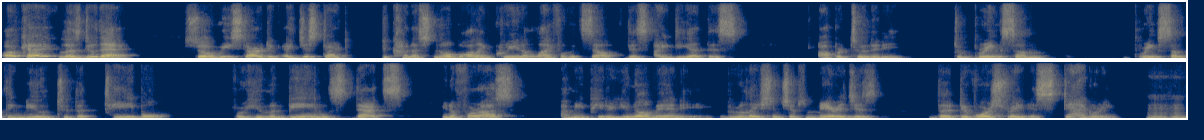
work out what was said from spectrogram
okay, let's do that. So we started, I just started to kind of snowball and create a life of itself. This idea, this opportunity to bring some, bring something new to the table for human beings that's, you know, for us, I mean, Peter, you know, man, relationships, marriages, the divorce rate is staggering. Mm-hmm.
